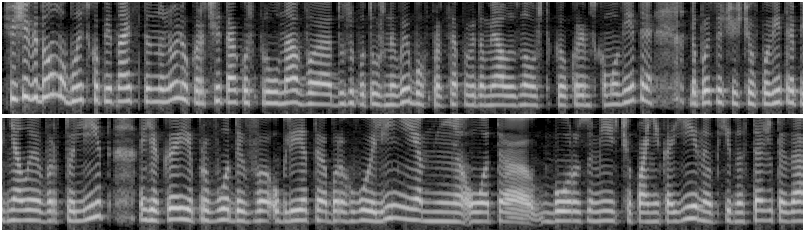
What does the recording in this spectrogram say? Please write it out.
Що ще відомо, близько 15.00 у Керчі також пролунав е, дуже потужний вибух. Про це повідомляли знову ж таки у Кримському вітрі, дописуючи, що в повітря підняли вертоліт, який проводив обліт берегової лінії. От е, бо розуміють, що паніка є, необхідно стежити за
